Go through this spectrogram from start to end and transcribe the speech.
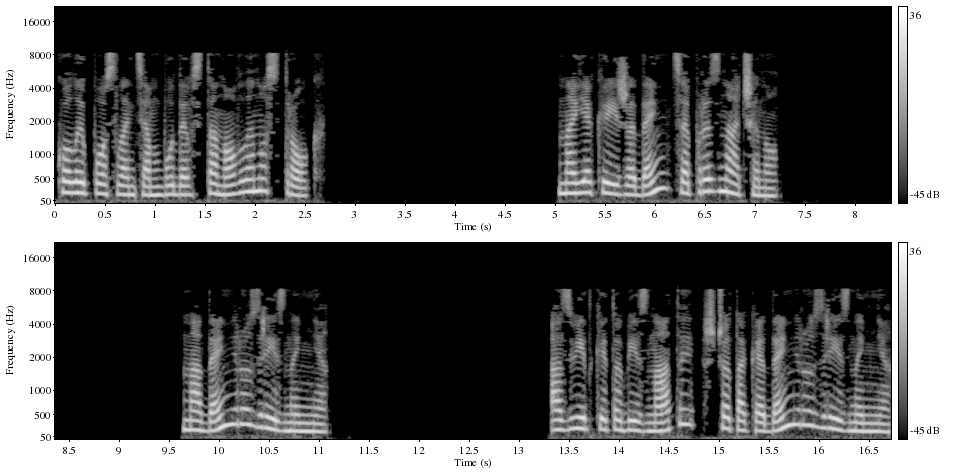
Коли посланцям буде встановлено строк. На який же день це призначено? На день розрізнення. А звідки тобі знати, що таке день розрізнення?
